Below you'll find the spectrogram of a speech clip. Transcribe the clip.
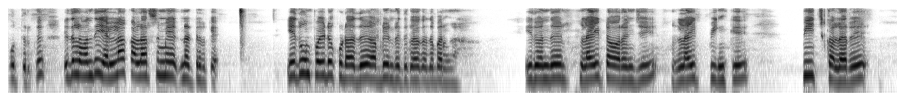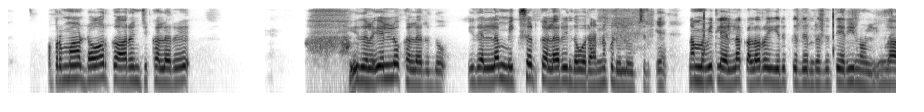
பூத்துருக்கு. இதில் வந்து எல்லா கலர்ஸுமே நட்டுருக்கேன் எதுவும் போயிடக்கூடாது அப்படின்றதுக்காக தான் பாருங்கள் இது வந்து light orange light pink peach colour அப்புறமா டார்க் ஆரஞ்சு கலரு. இதில் எல்லோ கலர் இதோ. இதெல்லாம் மிக்சட் கலர் இந்த ஒரு அன்னக்குடியில் வச்சுருக்கேன். நம்ம வீட்டில் எல்லா கலரும் இருக்குதுன்றது தெரியணும் இல்லைங்களா?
